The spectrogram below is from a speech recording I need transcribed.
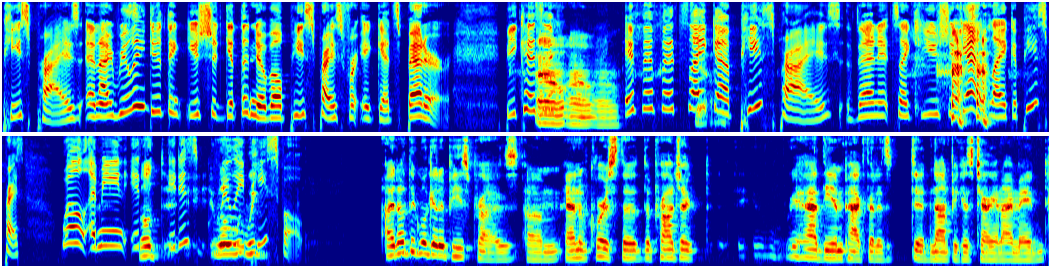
peace prize and i really do think you should get the nobel peace prize for it gets better because Oh, if, oh, oh. if if it's like a peace prize then it's like you should get like a peace prize well i mean it, Well, it is well, really we- peaceful I don't think we'll get a peace prize. Um, and of course, the the project we had the impact that it did not because Terry and I made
